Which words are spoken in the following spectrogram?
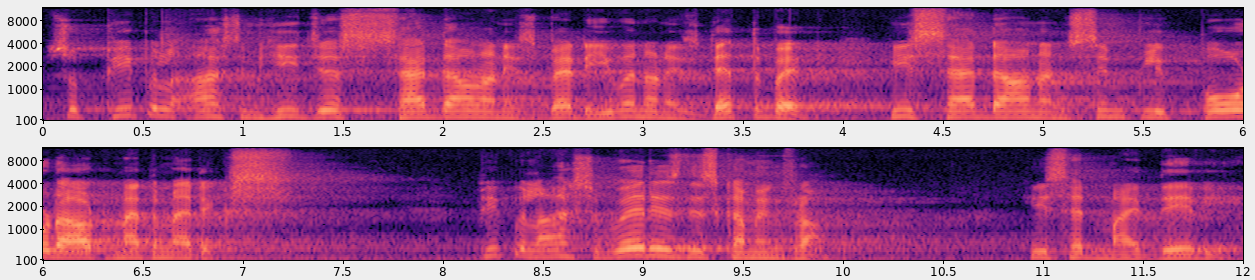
So people asked him, he just sat down on his bed, even on his deathbed, he sat down and simply poured out mathematics. People asked, where is this coming from? He said, my Devi.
